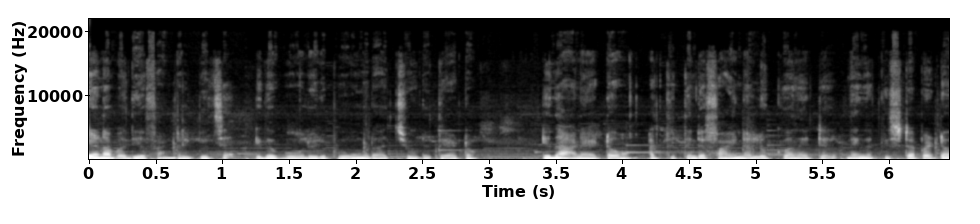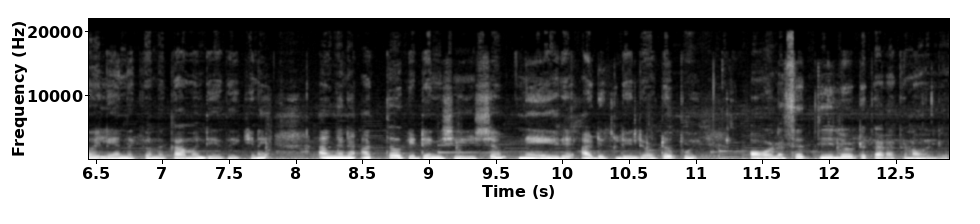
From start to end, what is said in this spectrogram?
ഗണപതിയെ സങ്കല്പിച്ച് ഇതുപോലൊരു പൂവും കൂടെ അച്ചു കൊടുത്തു കേട്ടോ. ഇതാണ് കേട്ടോ അത്തത്തിന്റെ ഫൈനൽ ലുക്ക് വന്നിട്ട്. നിങ്ങൾക്ക് ഇഷ്ടപ്പെട്ടോ ഇല്ലയോ എന്നൊക്കെ ഒന്ന് കമന്റ് ചെയ്തേക്കണേ. അങ്ങനെ അത്തം ഇട്ടതിന് ശേഷം നേരെ അടുക്കളയിലോട്ട് പോയി. ഓണസദ്യയിലോട്ട് കിടക്കണമല്ലോ.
